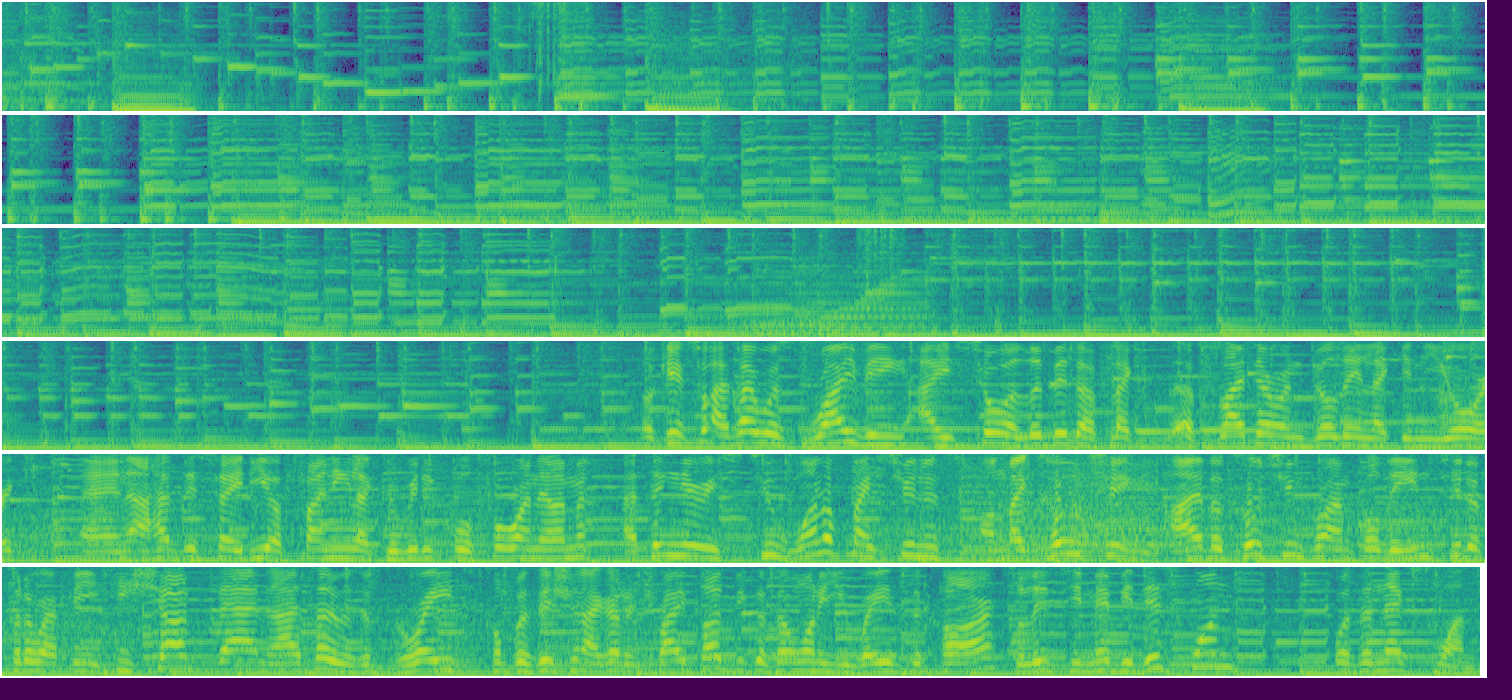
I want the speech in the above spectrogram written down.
Okay, so as I was driving, I saw a little bit of like a Flatiron building like in New York, and I had this idea of finding like a really cool foreground element. I think there is two. One of my students on my coaching, I have a coaching program called the Institute of Photography. He shot that, and I thought it was a great composition. I got a tripod because I want to erase the car. So let's see, maybe this one or the next one.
